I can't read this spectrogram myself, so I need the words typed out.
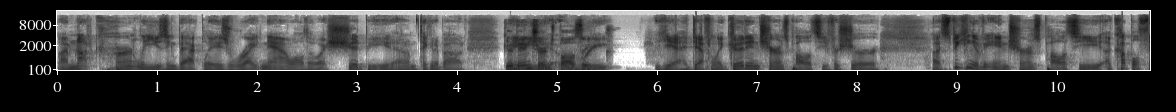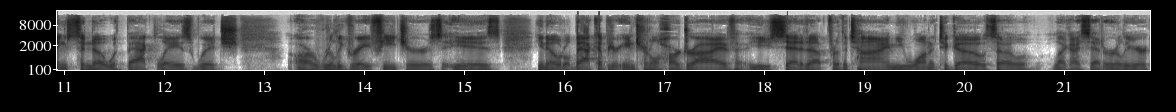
I'm not currently using Backblaze right now, although I should be. I'm thinking about good insurance policy. Re- yeah, definitely. Good insurance policy for sure. Uh, speaking of insurance policy, a couple things to note with Backblaze, which are really great features is you know it'll back up your internal hard drive. You set it up for the time you want it to go. So like i said earlier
